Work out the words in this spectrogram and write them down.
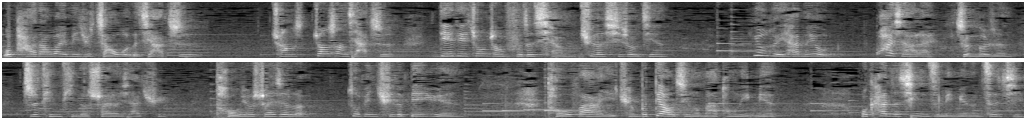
我爬到外面去找我的假肢，装装上假肢，跌跌撞撞扶着墙去了洗手间，右腿还没有跨下来，整个人直挺挺的摔了下去，头就摔在了坐便器的边缘，头发也全部掉进了马桶里面。我看着镜子里面的自己，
